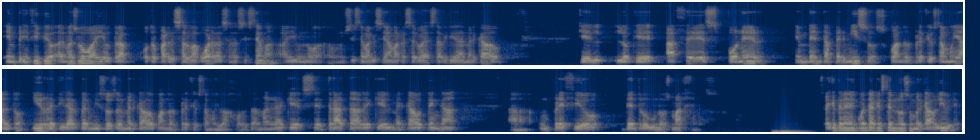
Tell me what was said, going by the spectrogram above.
en principio, además luego hay otra, otro par de salvaguardas en el sistema. Hay un sistema que se llama reserva de estabilidad de mercado, que lo que hace es poner en venta permisos cuando el precio está muy alto y retirar permisos del mercado cuando el precio está muy bajo. De tal manera que se trata de que el mercado tenga ah, un precio dentro de unos márgenes. Hay que tener en cuenta que este no es un mercado libre,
